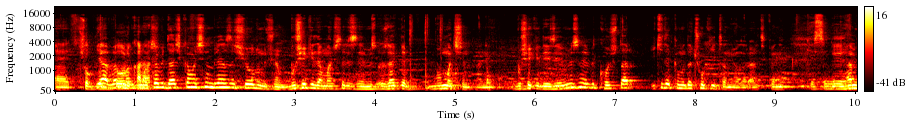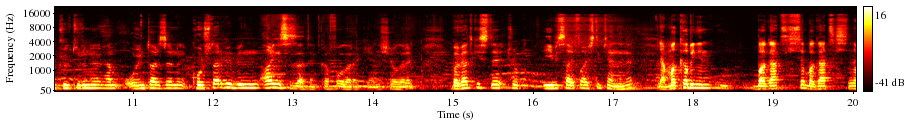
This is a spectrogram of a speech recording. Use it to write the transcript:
Evet çok Ya ben doğru Mak- karar. Maccabi Daşka maçının biraz da şey olduğunu düşünüyorum. Bu şekilde maçlar izlememiz özellikle bu maçın hani bu şekilde izleyebilmemiz sebebi koçlar iki takımı da çok iyi tanıyorlar artık hani. Kesinlikle. Ee, hem kültürünü hem oyun tarzlarını koçlar birbirinin aynısı zaten kafa olarak yani şey olarak. Bagatkis de çok iyi bir sayfa açtı kendine. Ya Makabi'nin Bagatskis'e Bagatskis'in de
